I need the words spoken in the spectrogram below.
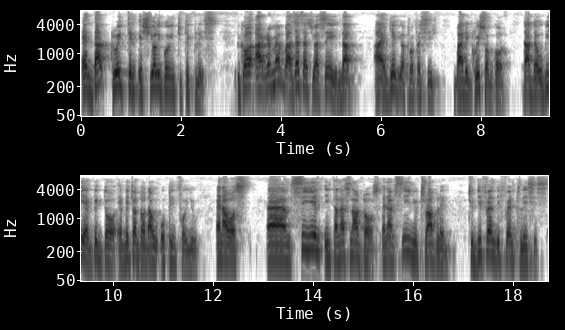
And that great thing is surely going to take place. Because I remember, just as you are saying, that I gave you a prophecy by the grace of God that there will be a big door, a major door that will open for you. And I was um, seeing international doors, and I'm seeing you traveling to different different places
